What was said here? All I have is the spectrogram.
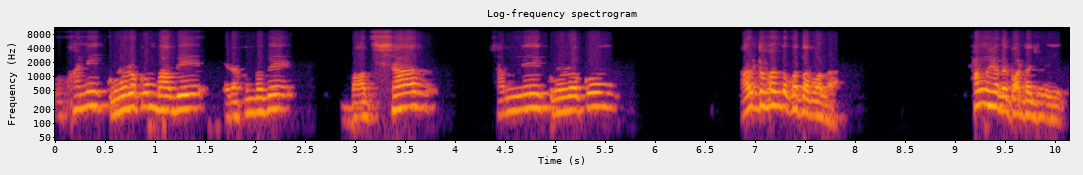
ওখানে কোন রকম ভাবে এরকম ভাবে বাদশার সামনে কোন রকম আলতো ফালতো কথা বলা, সঙ্গে সাথে কথা চলে যেত।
